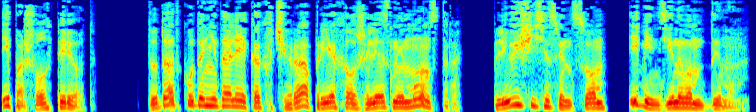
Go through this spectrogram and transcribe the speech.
и пошел вперед. Туда, откуда не далее, как вчера, приехал железный монстр, плюющийся свинцом и бензиновым дымом.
